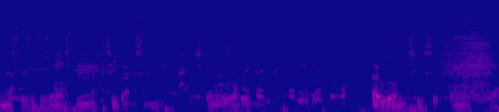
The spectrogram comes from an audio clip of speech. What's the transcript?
Unless there's a disaster in the next two batsmen, which I don't there will be. 37 yet. We're Oh, we're on two six. Yeah.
